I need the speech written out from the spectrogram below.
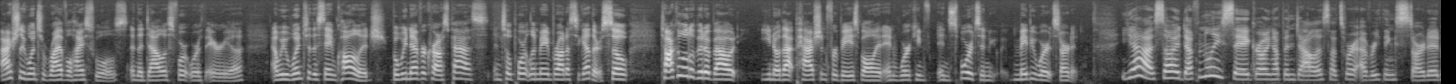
actually went to rival high schools in the Dallas Fort Worth area, and we went to the same college, but we never crossed paths until Portland, Maine brought us together. So, talk a little bit about you know that passion for baseball and, and working in sports and maybe where it started. Yeah, so I definitely say growing up in Dallas, that's where everything started.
